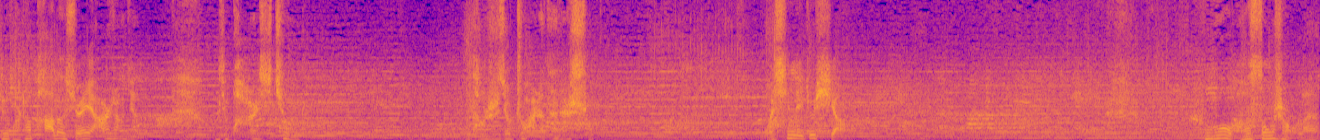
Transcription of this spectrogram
结果他爬到悬崖上去了，我就爬上去救他。我当时就抓着他的手，我心里就想：如果我要松手了，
